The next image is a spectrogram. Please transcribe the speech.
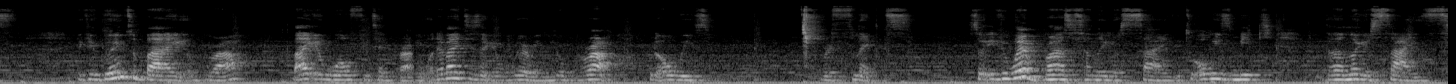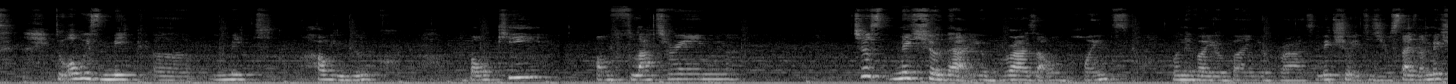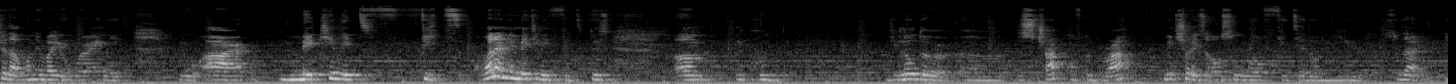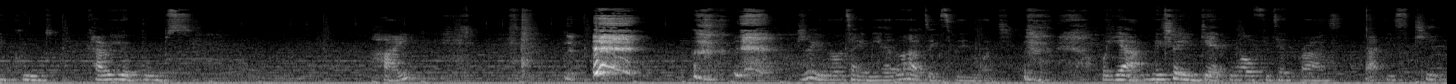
If you're going to buy a bra buy a well-fitted bra. Whatever it is that you're wearing your bra would always reflect. So if you wear bras that are not your size it will always make that are not your size will always make uh make how you look bulky unflattering. Just make sure that your bras are on point whenever you're buying your bras. Make sure it is your size and make sure that whenever you're wearing it you are making it fit. What i mean making it fit because um it could you know the um, the strap of the bra make sure it's also well fitted on you so that it could carry your boobs high sure you know what I mean. I don't have to explain much. but yeah, make sure you get well-fitted bras. That is key.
